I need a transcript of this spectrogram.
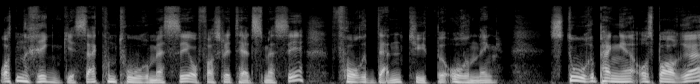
og at en rigger seg kontormessig og fasilitetsmessig for den type ordning. Store penger å spare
